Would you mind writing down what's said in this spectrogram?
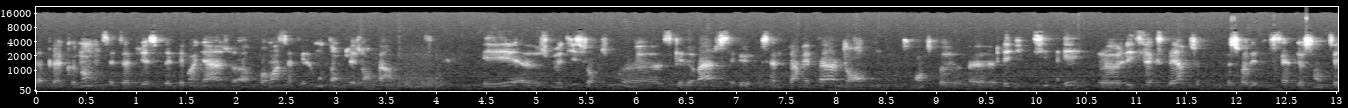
La commande, c'est appuyé sur des témoignages. Alors pour moi, ça fait longtemps que les gens parlent. Et je me dis surtout, ce qui est dommage, c'est que ça ne permet pas de rencontre entre les victimes et les experts que ce soit des professionnels de santé,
